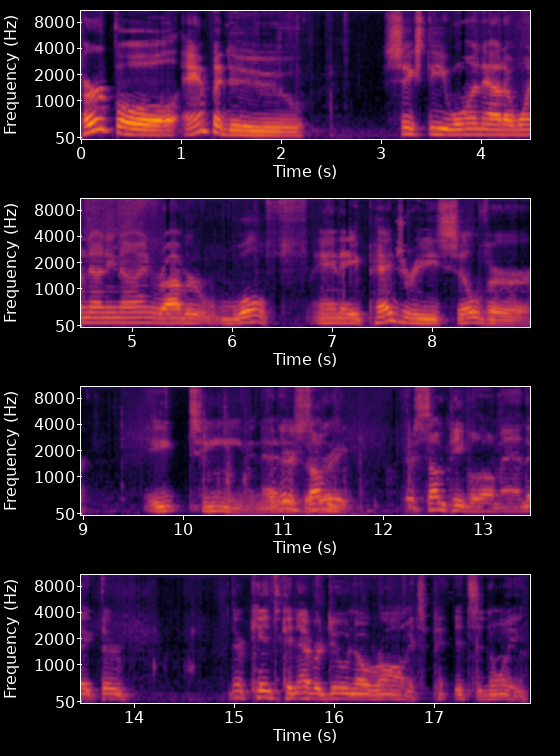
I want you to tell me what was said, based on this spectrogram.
Purple Ampadu, 61 out of 199. Robert Wolf and a Pedri Silver, 18, and that there's some-. There's some people though, man. They they're their kids can never do no wrong. It's it's annoying.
